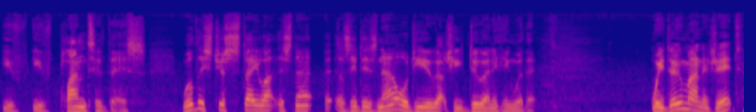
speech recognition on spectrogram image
You've you've planted this. Will this just stay like this now, as it is now, or do you actually do anything with it? We do manage it.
